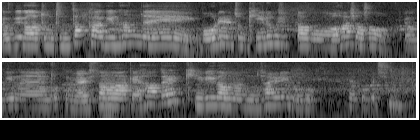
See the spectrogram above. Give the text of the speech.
여기가 좀 둔탁하긴 한데 머리를 좀 기르고 싶다고 하셔서 여기는 조금 얄쌍하게 하되 길이감은 살리도록 해보겠습니다.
